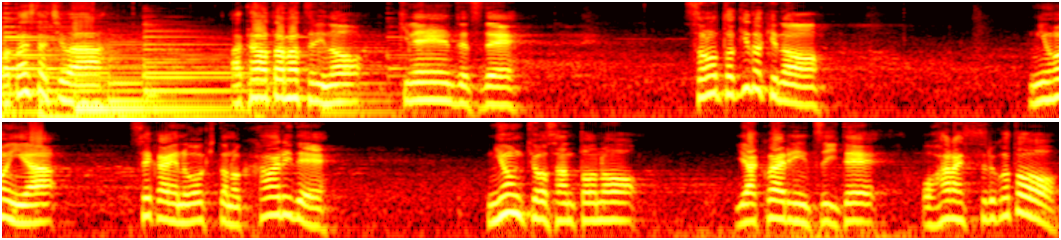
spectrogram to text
私たちは赤旗祭りの記念演説でその時々の日本や世界の動きとの関わりで日本共産党の役割についてお話しすることを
